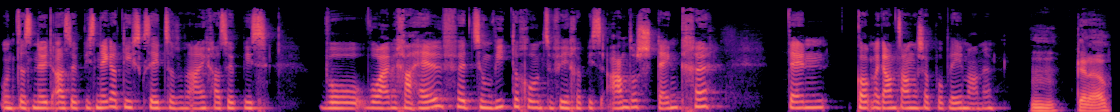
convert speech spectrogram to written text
und das nicht als etwas Negatives sieht, sondern eigentlich als etwas, wo, wo einem kann helfen zum Weiterkommen, zum vielleicht etwas anderes denken, dann geht man ganz anders an Probleme an. Mhm, genau.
